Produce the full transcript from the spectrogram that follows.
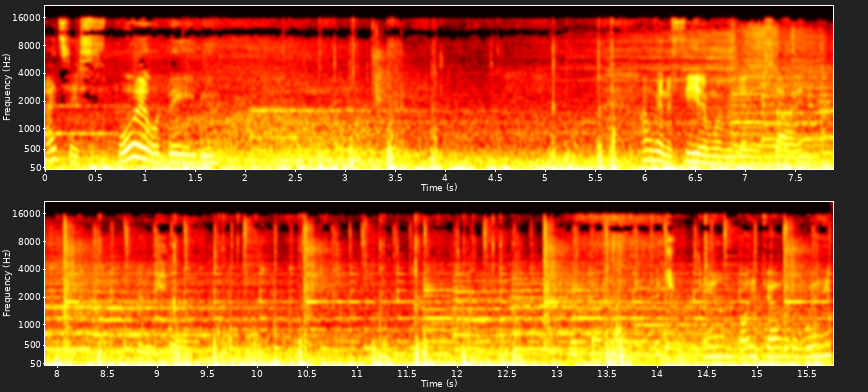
I'd say spoiled baby. I'm gonna feed him when we get inside. Pretty sure. Get your damn bike out of the way.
